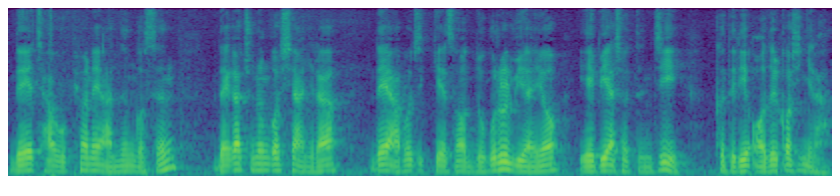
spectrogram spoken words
내 좌우편에 앉는 것은 내가 주는 것이 아니라 내 아버지께서 누구를 위하여 예비하셨든지 그들이 얻을 것이니라.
